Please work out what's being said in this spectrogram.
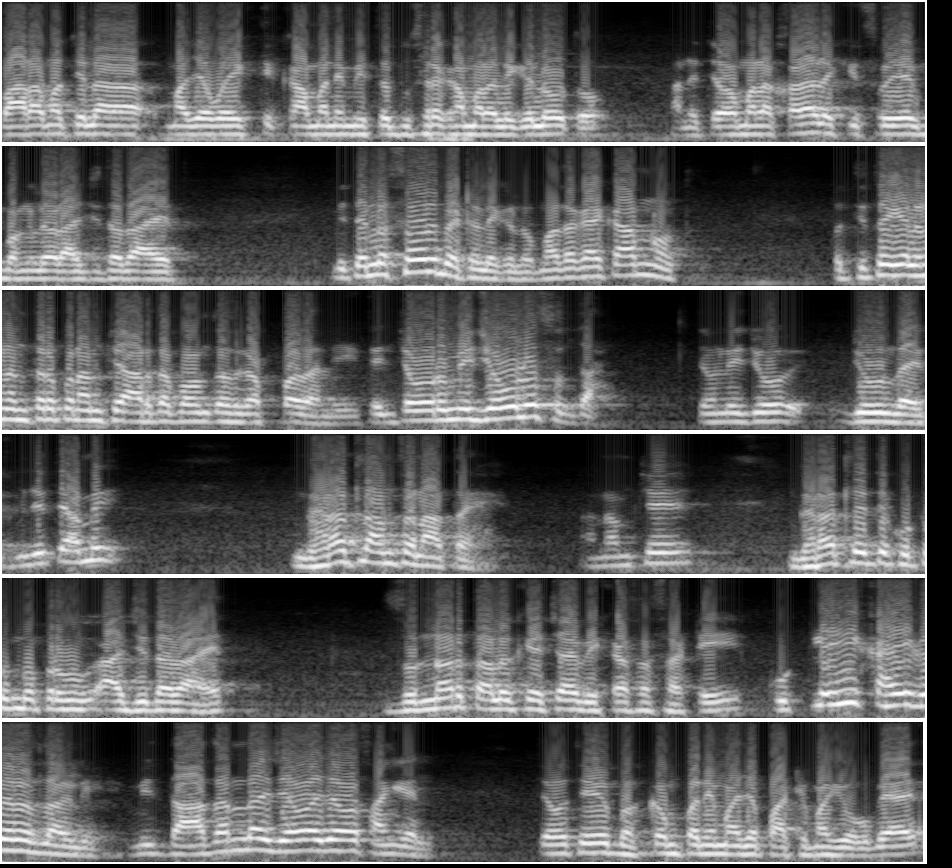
बारामतीला माझ्या वैयक्तिक कामाने मी तर दुसऱ्या कामाला गेलो होतो. आणि तेव्हा मला कळालं की सुयोग बंगल्यावर आजीदादा आहेत. मी त्यांना सहज भेटायला गेलो. माझं काही काम नव्हतं. पण तिथं गेल्यानंतर पण आमची अर्धा पाऊन तास गप्पा झाली. त्यांच्यावर मी जेवलो सुद्धा. ते म्हणजे जेव जेवून जायचं. म्हणजे ते आम्ही घरातलं आमचं नातं आहे. आणि आमचे घरातले ते कुटुंब प्रमुख आजीदादा आहेत. जुन्नर तालुक्याच्या विकासासाठी कुठलीही काही गरज लागली मी दादांना जेव्हा जेव्हा सांगेल तेव्हा ते भक्कमपणे माझ्या पाठीमागे उभे आहेत.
